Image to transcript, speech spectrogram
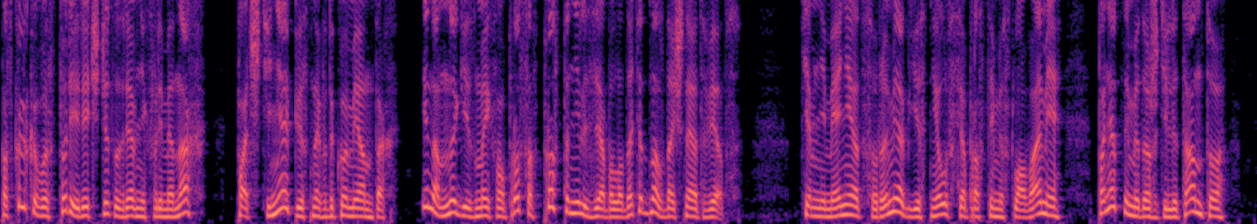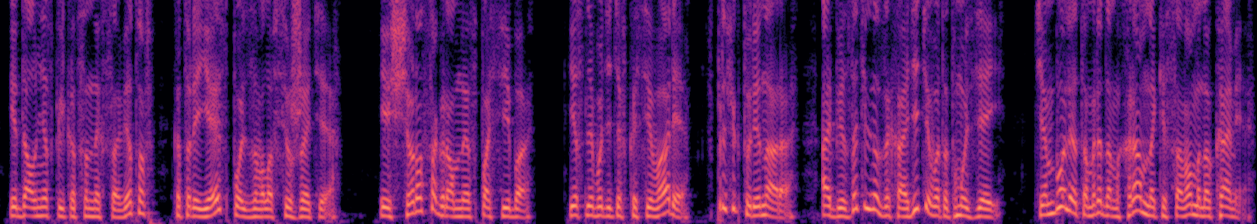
поскольку в истории речь идет о древних временах, почти не описанных в документах, и на многие из моих вопросов просто нельзя было дать однозначный ответ. Тем не менее, Цуруми объяснил все простыми словами, понятными даже дилетанту, и дал несколько ценных советов, которые я использовала в сюжете. Еще раз огромное спасибо. Если будете в Касиваре, в префектуре Нара, обязательно заходите в этот музей. Тем более там рядом храм на Кисавам Ноками.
